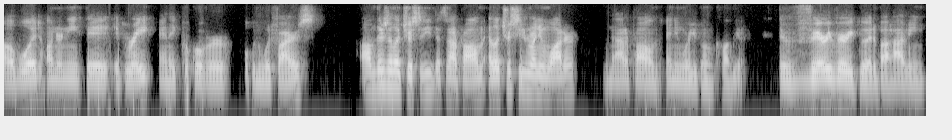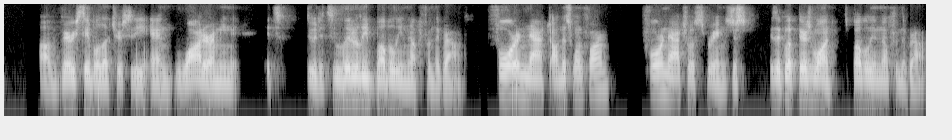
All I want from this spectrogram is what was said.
uh, wood underneath a, a grate and they cook over open wood fires. Um, there's electricity. That's not a problem. Electricity and running water, not a problem anywhere you go in Colombia. They're very, very good about having um, very stable electricity and water. I mean, it's dude, it's literally bubbling up from the ground. Four nat on this one farm, four natural springs. Just he's like, look, there's one. It's bubbling up from the ground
